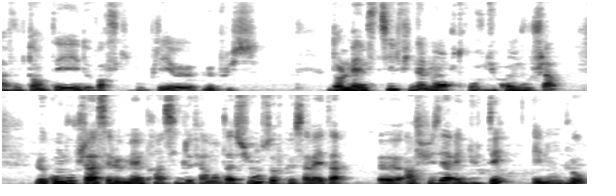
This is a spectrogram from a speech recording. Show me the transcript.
À vous tenter et de voir ce qui vous plaît le plus. Dans le même style, finalement, on retrouve du kombucha. Le kombucha, c'est le même principe de fermentation, sauf que ça va être infusé avec du thé et non de l'eau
